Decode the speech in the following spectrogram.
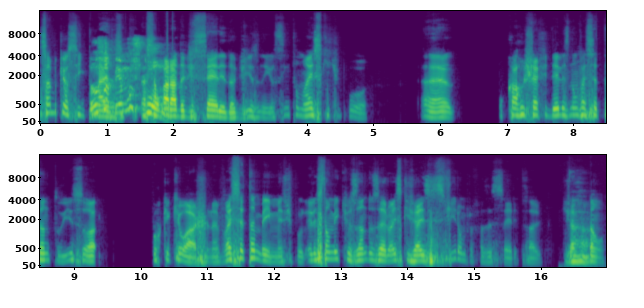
Sabe o que eu sinto Não mais? essa- sabemos essa, como. parada de série da Disney, eu sinto mais que, tipo. é, o carro-chefe deles não vai ser tanto isso. ó, Por que que eu acho, né? Vai ser também, mas, tipo, eles estão meio que usando os heróis que já existiram pra fazer série, sabe? Que Já Aham. estão.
